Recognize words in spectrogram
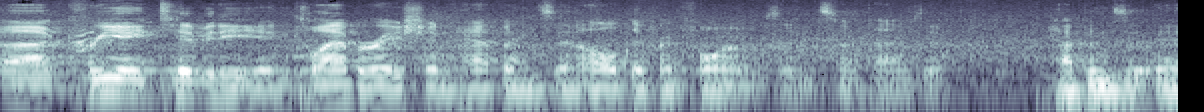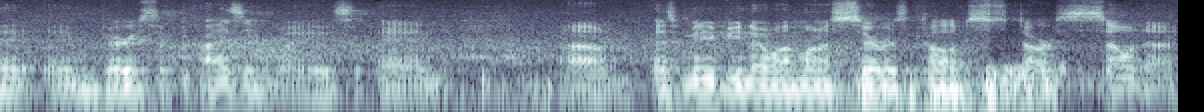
uh, creativity and collaboration happens in all different forms, and sometimes it happens in, in very surprising ways. And um, as many of you know, I'm on a service called Starsona.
